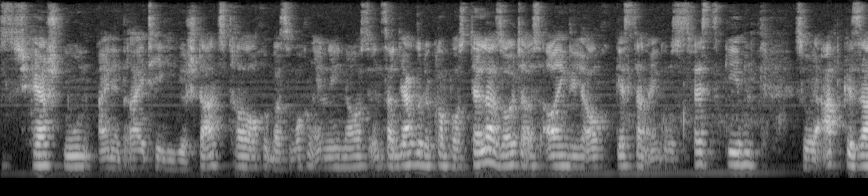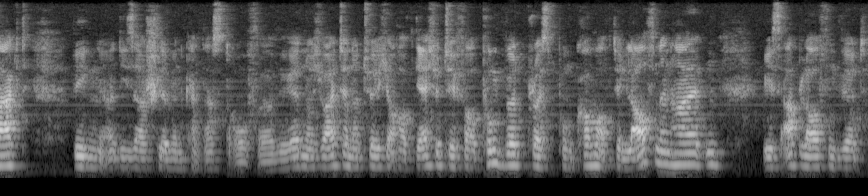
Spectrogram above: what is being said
Es herrscht nun eine dreitägige Staatstrauer, auch übers Wochenende hinaus. In Santiago de Compostela sollte es eigentlich auch gestern ein großes Fest geben. Es wurde abgesagt wegen äh, dieser schlimmen Katastrophe. Wir werden euch weiter natürlich auch auf derchotv.wordpress.com auf den Laufenden halten, wie es ablaufen wird.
